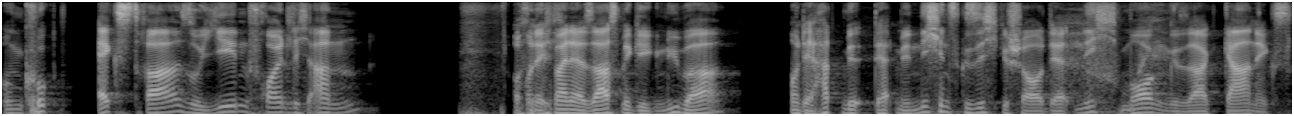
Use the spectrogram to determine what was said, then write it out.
und guckt extra so jeden freundlich an. Und ich meine, er saß mir gegenüber und er hat mir der hat mir nicht ins Gesicht geschaut. Der hat nicht morgen gesagt, gar nix.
